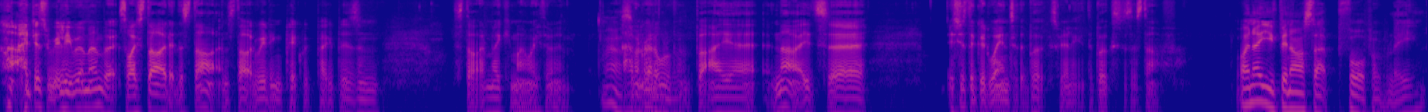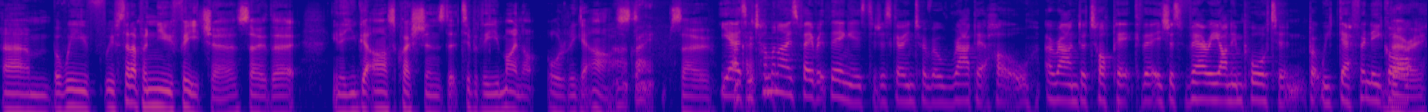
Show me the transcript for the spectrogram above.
I just really remember it. So I started at the start and started reading Pickwick papers and started making my way through them. Wow, I haven't read all of them, but I uh, no, it's uh, it's just a good way into the books. Really, the books is the stuff. Well, I know you've been asked that before, probably, um, but we've we've set up a new feature so that you know you get asked questions that typically you might not already get asked. great. So Yeah, so Tom and I's favourite thing is to just go into a real rabbit hole around a topic that is just very unimportant, but we've definitely got Very.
